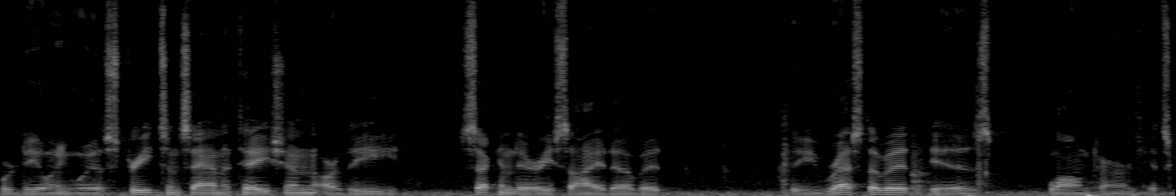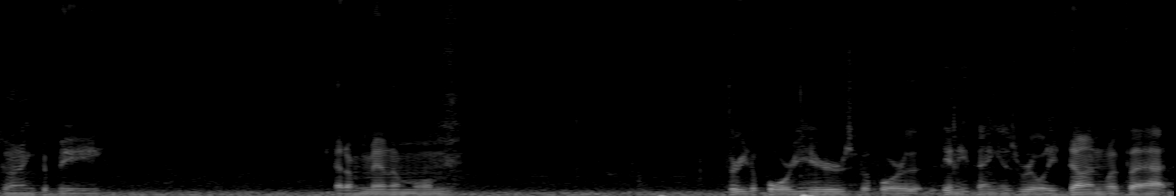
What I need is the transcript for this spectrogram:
we're dealing with. Streets and sanitation are the secondary side of it. The rest of it is long-term. It's going to be at a minimum three to four years before anything is really done with that.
